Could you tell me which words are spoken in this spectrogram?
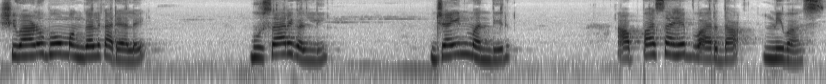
शिवानुभव मंगल कार्यालय भुसार गल्ली जैन मंदिर आप्पासाहेब वारदा निवास.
